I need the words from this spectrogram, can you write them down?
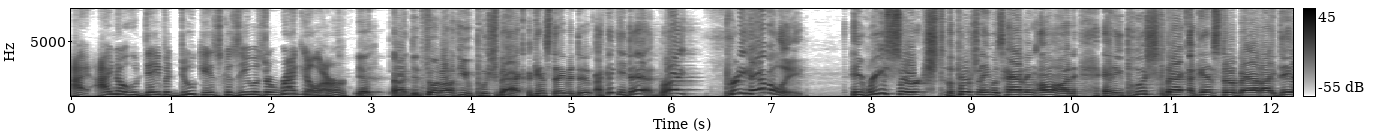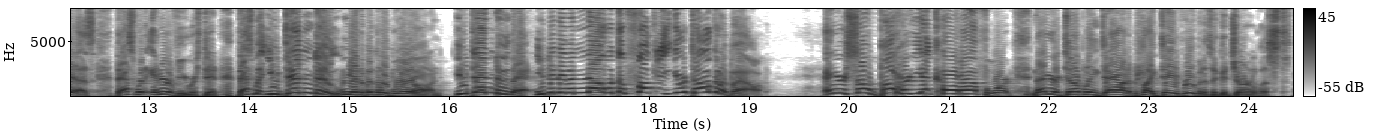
I, I know who David Duke is because he was a regular. Yeah, uh, did Phil Donahue push back against David Duke? I think he did, right? Pretty heavily. He researched the person he was having on and he pushed back against their bad ideas. That's what interviewers did. That's what you didn't do when you had the Boogaloo Boy on. You didn't do that. You didn't even know what the fuck you were talking about. And you're so butthurt yet called out for it. Now you're doubling down and like Dave Rubin is a good journalist.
